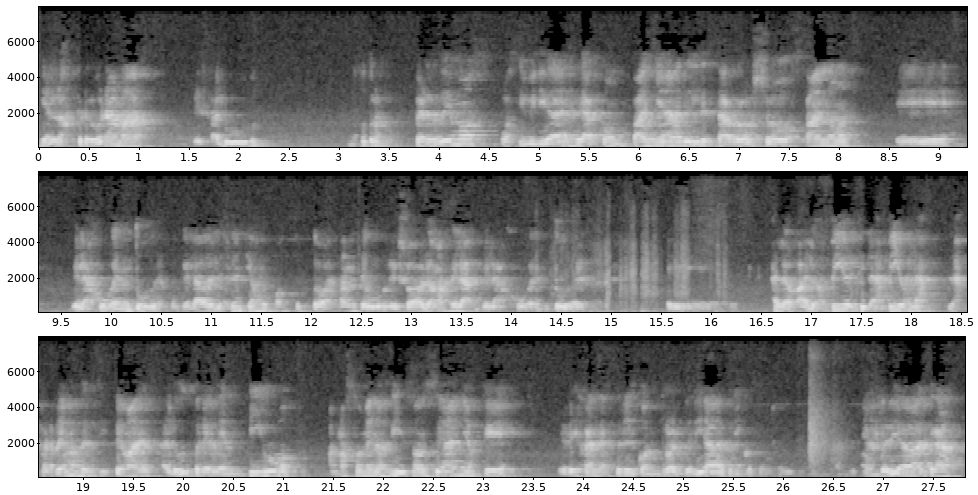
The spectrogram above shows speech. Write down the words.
y en los programas de salud, nosotros perdemos posibilidades de acompañar el desarrollo sano eh, de las juventudes, porque la adolescencia es un concepto bastante burdo, yo hablo más de, la, de las juventudes. Eh, a, los pibes y las pibas las, perdemos del sistema de salud preventivo a más o menos 10, 11 años que dejan de hacer el control pediátrico, un pediatra.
